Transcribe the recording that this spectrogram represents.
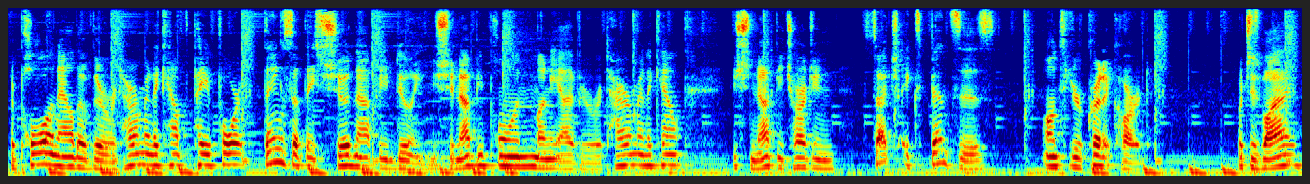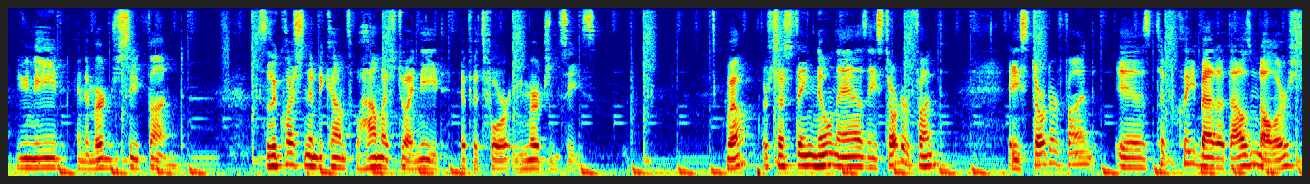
they're pulling out of their retirement account to pay for it, things that they should not be doing. You should not be pulling money out of your retirement account. You should not be charging such expenses onto your credit card, which is why you need an emergency fund. So the question then becomes well, how much do I need if it's for emergencies? Well, there's such thing known as a starter fund. A starter fund is typically about $1,000,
